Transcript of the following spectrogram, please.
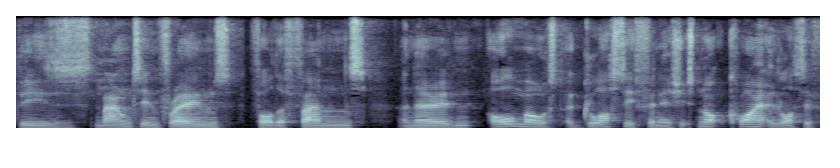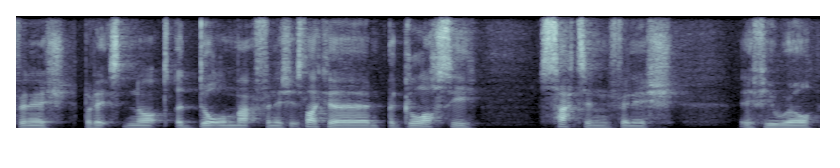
these mounting frames for the fans and they're in almost a glossy finish. It's not quite a glossy finish, but it's not a dull matte finish. It's like a, a glossy satin finish, if you will.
